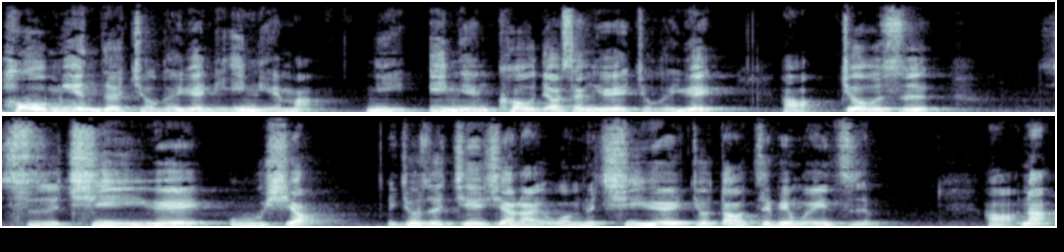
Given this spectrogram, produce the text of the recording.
后面的九个月，你一年嘛，你一年扣掉三个月，九个月，好，就是使契约无效，也就是接下来我们的契约就到这边为止。好，那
